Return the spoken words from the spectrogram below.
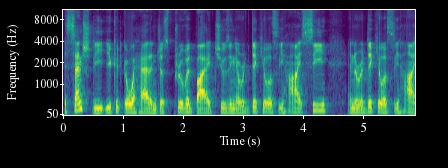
essentially, you could go ahead and just prove it by choosing a ridiculously high C and a ridiculously high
